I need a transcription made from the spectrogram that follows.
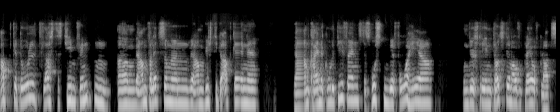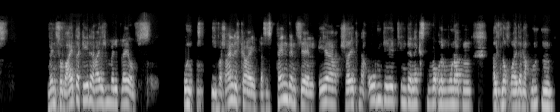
Habt Geduld, lasst das Team finden. Ähm, wir haben Verletzungen, wir haben wichtige Abgänge. Wir haben keine gute Defense, das wussten wir vorher. Und wir stehen trotzdem auf dem Playoff-Platz. Wenn es so weitergeht, erreichen wir die Playoffs. Und die Wahrscheinlichkeit, dass es tendenziell eher schräg nach oben geht in den nächsten Wochen und Monaten, als noch weiter nach unten,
